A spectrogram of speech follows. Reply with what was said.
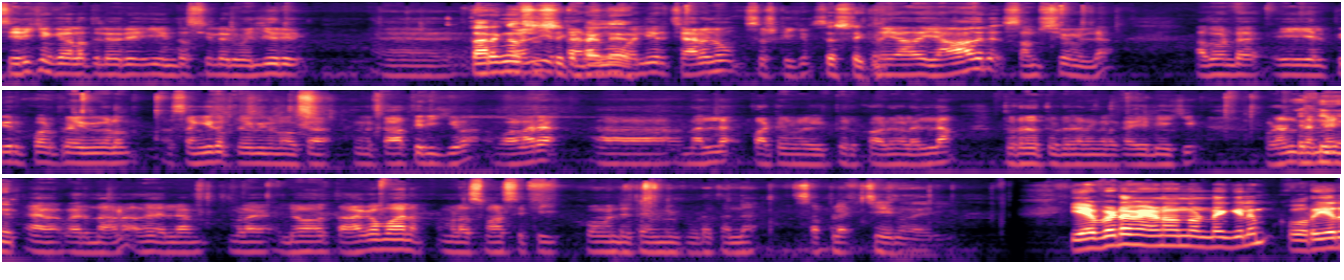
ശരിക്കും കേരളത്തിലെ ഒരു ഈ ഇൻഡസ്ട്രിയിൽ ഒരു വലിയൊരു? വലിയൊരു ചലനവും സൃഷ്ടിക്കും. യാതൊരു സംശയവുമില്ല. അതുകൊണ്ട് ഈ എൽ പി റെക്കോർഡ് പ്രേമികളും സംഗീത പ്രേമികളും ഒക്കെ നിങ്ങൾ കാത്തിരിക്കുക. വളരെ നല്ല പാട്ടുകൾ എൽ പി റെക്കോർഡുകളെല്ലാം തുടരെ തുടരെ നിങ്ങൾ കയ്യിലേക്ക് ഉടൻ തന്നെ വരുന്നതാണ്. അതെല്ലാം നമ്മളെ ലോകത്താകമാനം നമ്മളെ സ്മാർട്ട് സിറ്റി ഹോം എന്റർടൈൻമെന്റിൽ കൂടെ തന്നെ സപ്ലൈ ചെയ്യുന്നതായിരിക്കും. എവിടെ വേണമെന്നുണ്ടെങ്കിലും കൊറിയർ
